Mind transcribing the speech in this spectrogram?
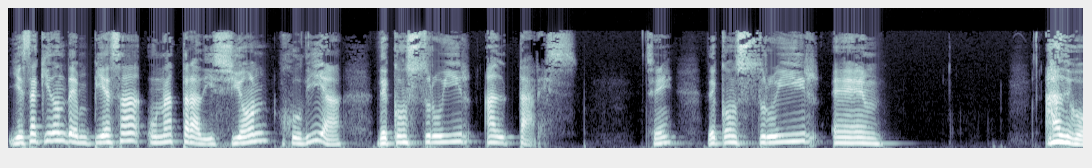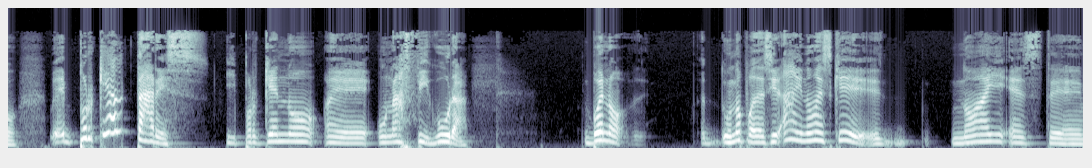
Y es aquí donde empieza una tradición judía de construir altares, ¿sí? De construir em, algo. Eh, ¿Por qué altares? ¿Y por qué no eh, una figura? Bueno, uno puede decir, ay, no, es que no hay este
